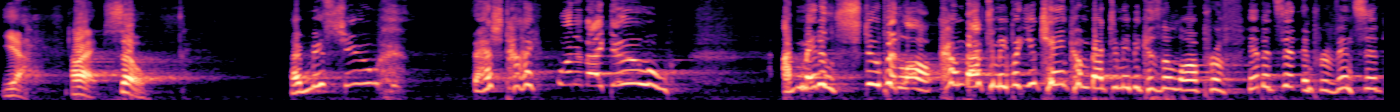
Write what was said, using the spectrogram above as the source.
Yeah. All right. So, I miss you, Vashti. What did I do? I've made a stupid law. Come back to me, but you can't come back to me because the law prohibits it and prevents it.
